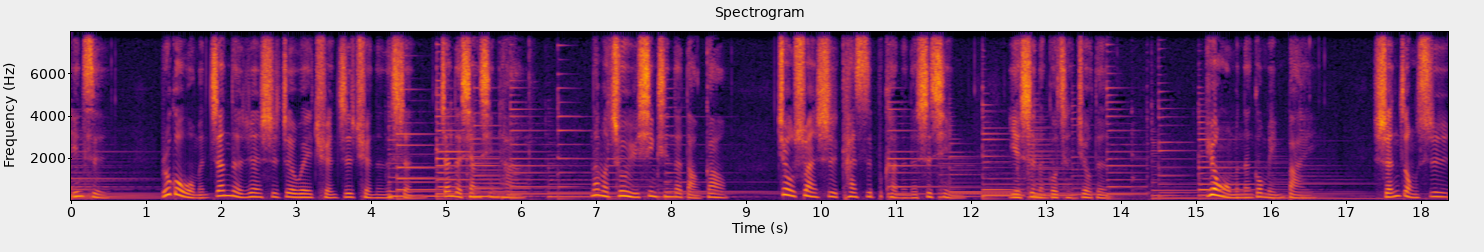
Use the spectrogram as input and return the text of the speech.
因此，如果我们真的认识这位全知全能的神，真的相信他，那么出于信心的祷告，就算是看似不可能的事情，也是能够成就的。愿我们能够明白，神总是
